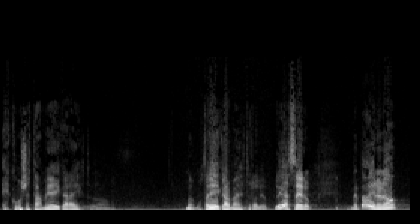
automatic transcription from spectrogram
Es como yo estaba, me voy a dedicar a esto. ¿no? Bueno, me gustaría dedicarme a esto. Lo voy a hacer. ¿Me paguen o no?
